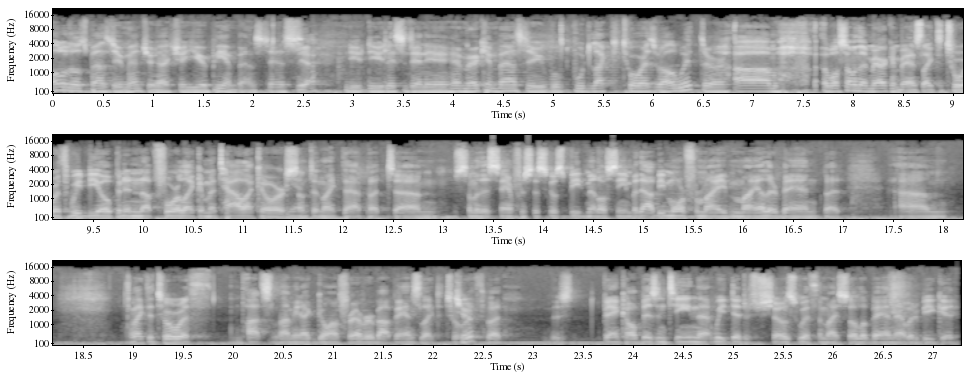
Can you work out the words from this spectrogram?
All of those bands that you mentioned are actually European bands. There's, Yeah. Do you, do you listen to any American bands that you would, would like to tour as well with, or? Um, well, some of the American bands like to tour with, we'd be opening up for like a Metallica or something like that. But um, some of the San Francisco speed metal scene, but that would be more for my my other band. But um, I like to tour with lots. I mean, I could go on forever about bands I like to tour Sure. with, but there's band called Byzantine that we did shows with in my solo band. That would be good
